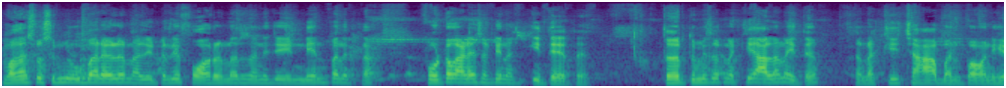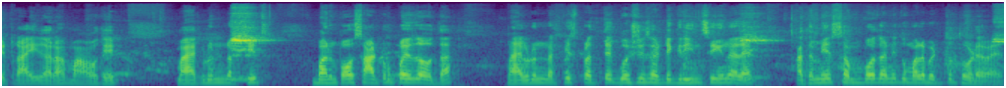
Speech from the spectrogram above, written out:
मगासपासून मी उभा राहिलो ना लिटरली फॉरेनर्स आणि जे इंडियन पण आहेत ना फोटो काढायसाठी नक्की इथे येतात तर तुम्ही जर नक्की आला ना इथे तर नक्की चहा बनपाव आणि हे ट्राय करा मावके माझ्याकडून नक्कीच बनपाव साठ रुपयाचा होता. माझ्याकडून नक्कीच प्रत्येक गोष्टीसाठी ग्रीन सिग्नल आहे. आता मी हे संपवतो आणि तुम्हाला भेटतो थोड्या वेळात.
